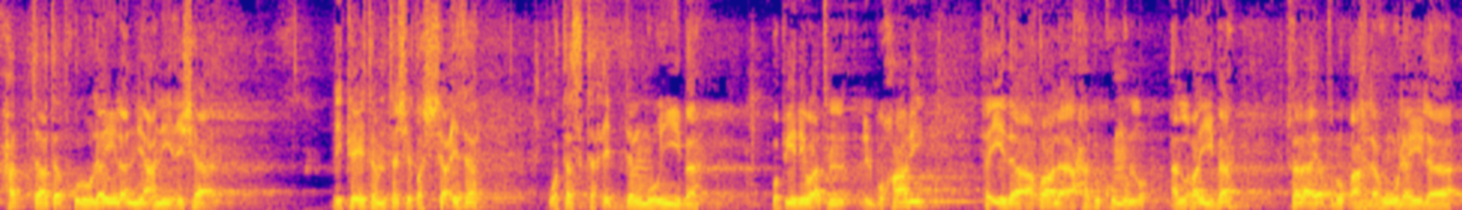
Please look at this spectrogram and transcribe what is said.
حتى تدخلوا ليلا يعني عشاء لكي تمتشط الشعثة وتستحد المغيبة. وفي رواية للبخاري فإذا أطال أحدكم الغيبة فلا يطرق أهله ليلا.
